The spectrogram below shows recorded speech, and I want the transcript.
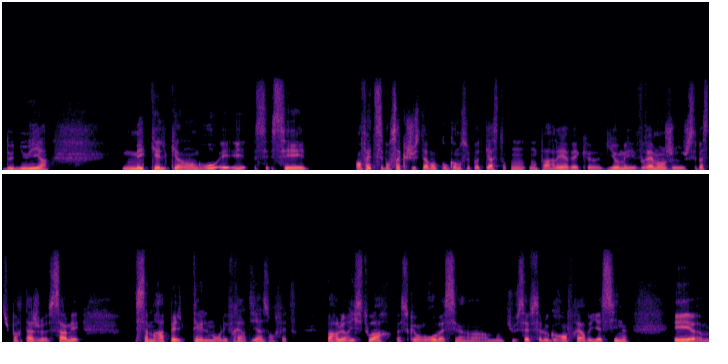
de nuire. Mais quelqu'un, en gros, et, c'est-. En fait, c'est pour ça que juste avant qu'on commence le podcast, on, parlait avec euh, Guillaume et vraiment, je ne sais pas si tu partages ça, mais ça me rappelle tellement les frères Diaz, en fait, par leur histoire, parce qu'en gros, bah, c'est un. Youssef, c'est le grand frère de Yacine. Et. euh,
